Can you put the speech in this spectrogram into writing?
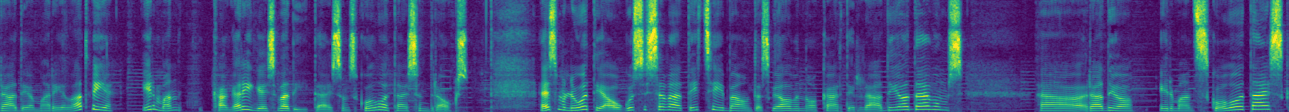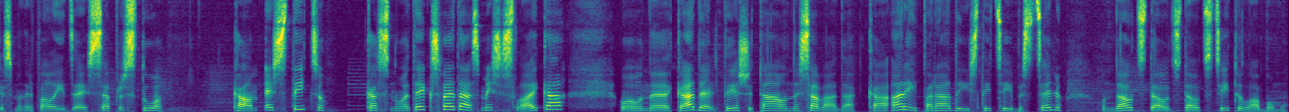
Radio Marija Latvija ir man kā garīgais vadītājs un skolotājs un draugs. Esmu ļoti augusi savā ticībā, un tas galvenokārt ir radio devums – radio ir mans skolotājs, kas man ir palīdzējis saprast to, kam es ticu, kas notiek svētās misas laikā, un kādēļ tieši tā un ne savādāk, kā arī parādījis ticības ceļu un daudz, daudz, daudz citu labumu.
